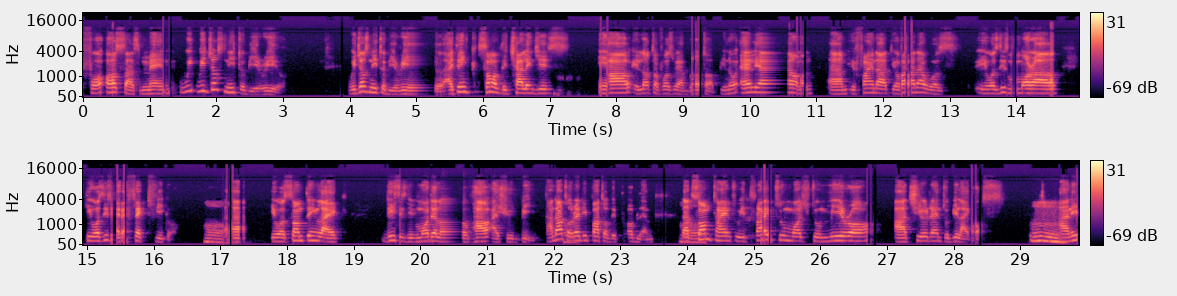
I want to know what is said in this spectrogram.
for us as men, we, we just need to be real. We just need to be real. I think some of the challenges in how a lot of us were brought up, you know, earlier on, um, you find out your father was, he was this moral, he was this perfect figure. Oh, It was something like, this is the model of how I should be. And that's Mm. already part of the problem that oh, sometimes we try too much to mirror our children to be like us. mm, And if,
